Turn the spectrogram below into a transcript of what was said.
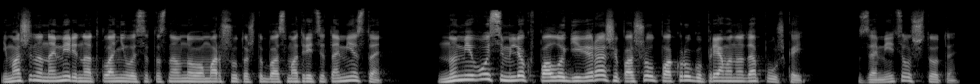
и машина намеренно отклонилась от основного маршрута, чтобы осмотреть это место, но Ми-8 лег в пологий вираж и пошел по кругу прямо над опушкой. Заметил что-то?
